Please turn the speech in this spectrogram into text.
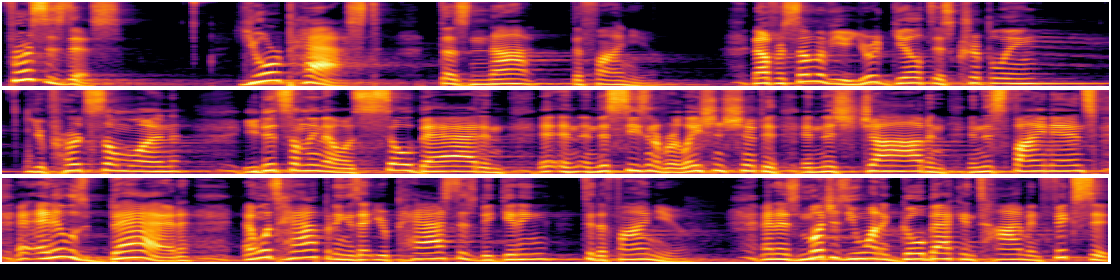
First is this your past does not define you. Now, for some of you, your guilt is crippling. You've hurt someone. You did something that was so bad in, in, in this season of relationship, in, in this job, and in, in this finance, and, and it was bad. And what's happening is that your past is beginning to define you. And as much as you want to go back in time and fix it,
